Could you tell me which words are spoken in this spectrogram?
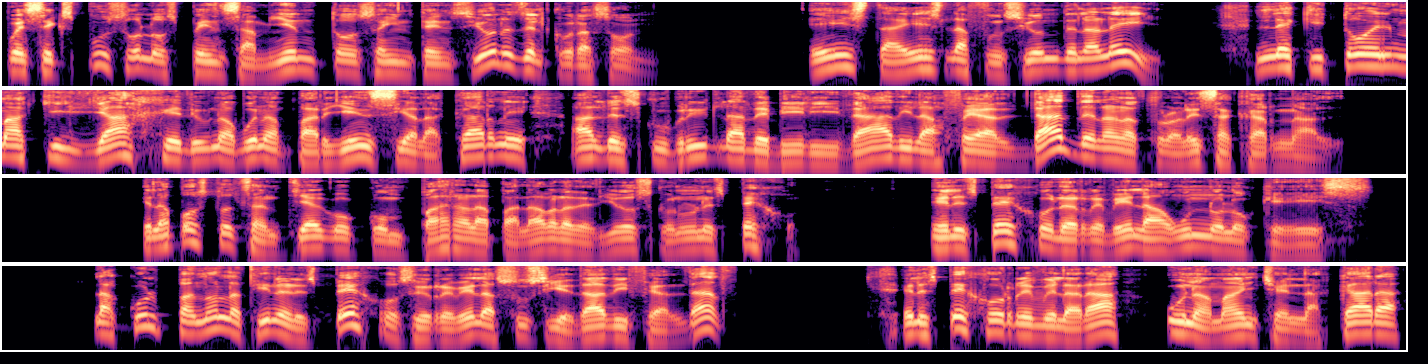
pues expuso los pensamientos e intenciones del corazón. Esta es la función de la ley. Le quitó el maquillaje de una buena apariencia a la carne al descubrir la debilidad y la fealdad de la naturaleza carnal. El apóstol Santiago compara la palabra de Dios con un espejo. El espejo le revela a uno lo que es. La culpa no la tiene el espejo si revela suciedad y fealdad. El espejo revelará una mancha en la cara,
